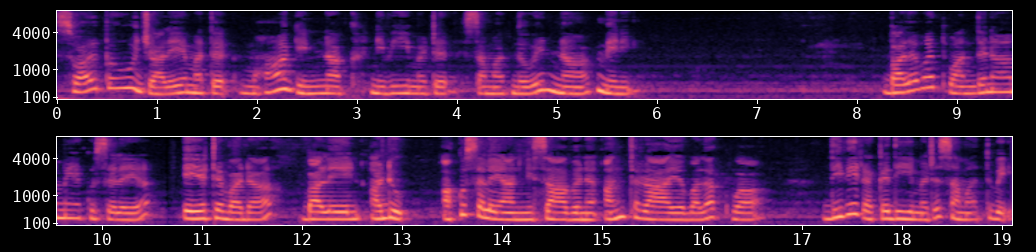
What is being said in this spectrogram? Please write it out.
ස්වල්ප වූ ජලය මත මහා ගින්නක් නිවීමට සමත් නොවෙන්නාක් මෙනි. බලවත් වන්දනාමය කුසලය එයට වඩා බලයෙන් අඩු අකුසලයන් නිසා වන අන්තරාය වලක්වා දිවි රැකදීමට සමත් වේ.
